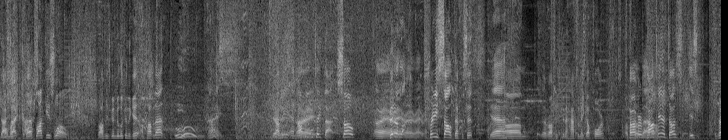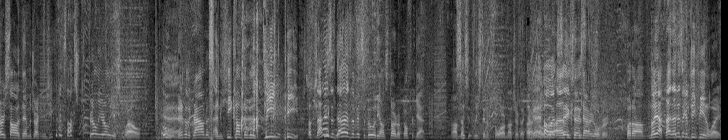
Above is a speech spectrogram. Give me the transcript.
Dash Oh my attack. That block is low. Ralphie's gonna be looking to get on top of that. Ooh, Ooh, nice. Ralphie, and Ralphie will take that. So, right, bit all of right, right, right, right. pretty solid deficit Yeah. um, that Ralphie's gonna have to make up for. However. Palutena does is very solid at damage racking. She can take stocks fairly early as well. Ooh, Yeah. to the ground, and he comes up with a DP. That, that is that has invincibility on startup. Don't forget. Um, at, least, at least in a four. I'm not sure if that carried Okay. over. Oh, let's at least it 'cause- carried over. But um, no, yeah, that, that is like a DP in a way.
